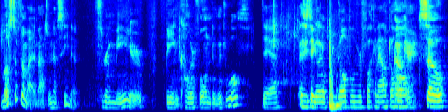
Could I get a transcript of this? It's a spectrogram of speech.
Most of them, I imagine, have seen it through me or being colorful individuals. Yeah. As you take like a gulp of your fucking alcohol. Okay. So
